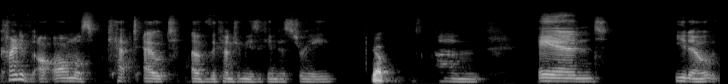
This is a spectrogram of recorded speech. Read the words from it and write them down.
kind of almost kept out of the country music industry. Yep. Um, and you know,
